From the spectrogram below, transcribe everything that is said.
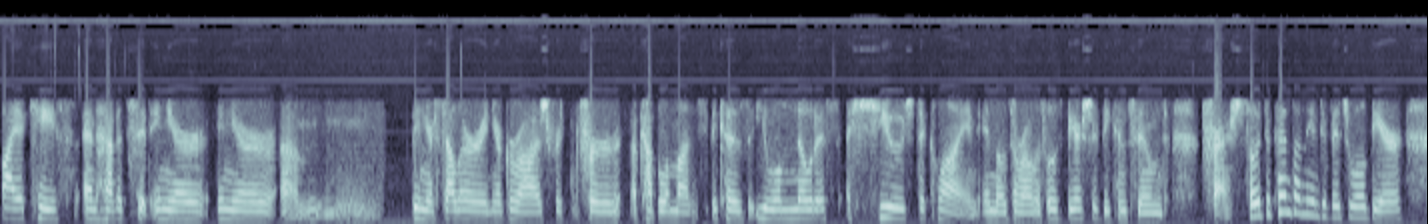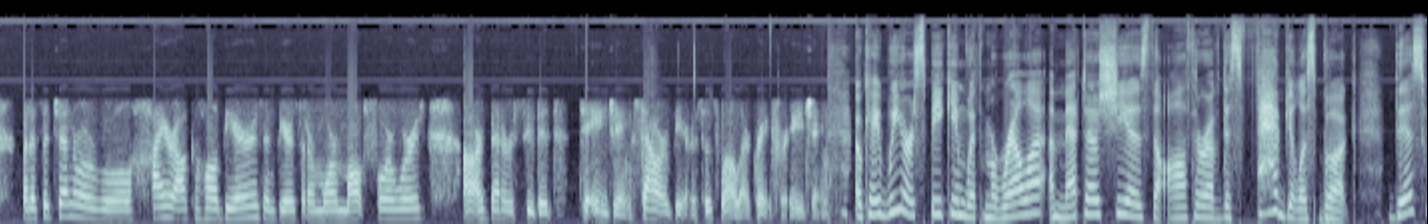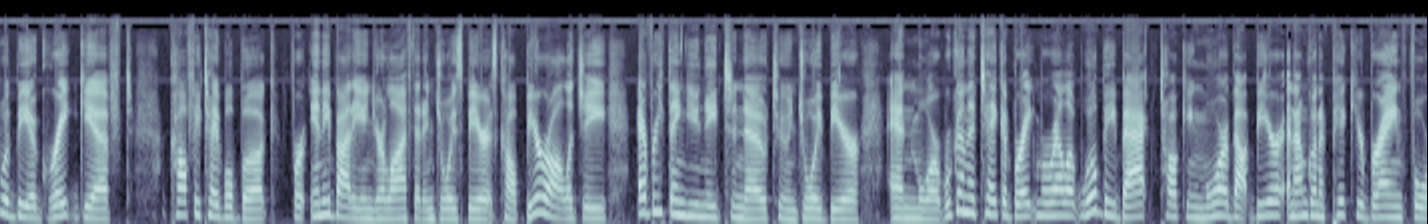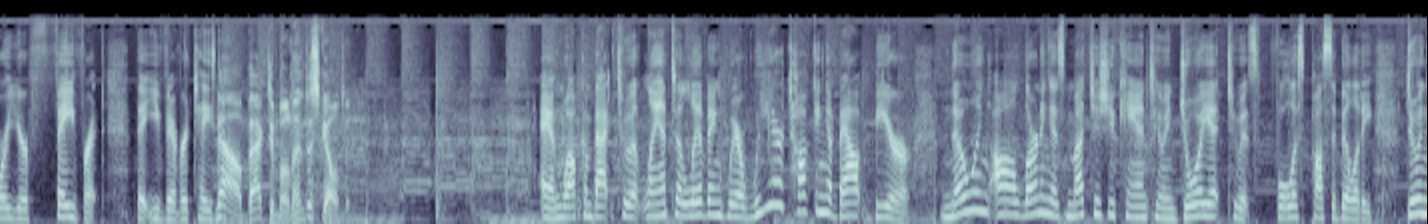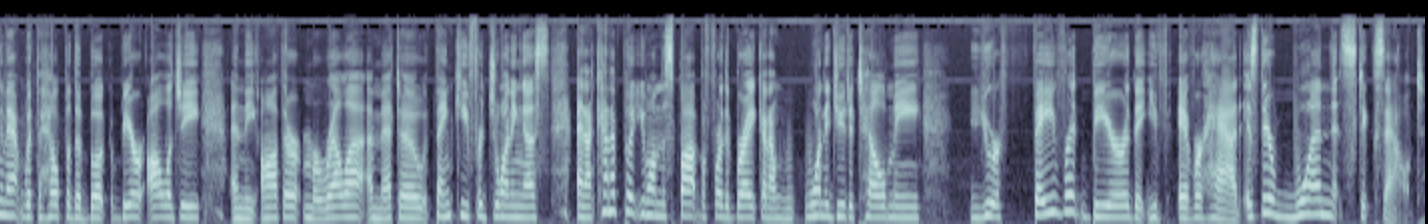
buy a case and have it sit in your in your um, in your cellar or in your garage for for a couple of months because you will notice a huge decline in those aromas. Those beers should be consumed fresh. So it depends on the individual beer, but as a general rule, higher alcohol beers and beers that are more malt forward are better suited to aging. Sour beers as well are great for aging. Okay, we are speaking with Mirella Amato. She is the author of this fabulous book. This would be a great gift, coffee table book for anybody in your life that enjoys beer. It's called Beerology Everything You Need to Know to Enjoy Beer and More. We're going to take a break, Mirella. We'll be back talking more about beer, and I'm going to pick your brain for your favorite that you've ever tasted. Now back to Belinda Skelton. And welcome back to Atlanta Living, where we are talking about beer, knowing all, learning as much as you can to enjoy it to its fullest possibility. Doing that with the help of the book Beerology and the author Mirella Amato. Thank you for joining us. And I kind of put you on the spot before the break, and I wanted you to tell me your favorite beer that you've ever had. Is there one that sticks out?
